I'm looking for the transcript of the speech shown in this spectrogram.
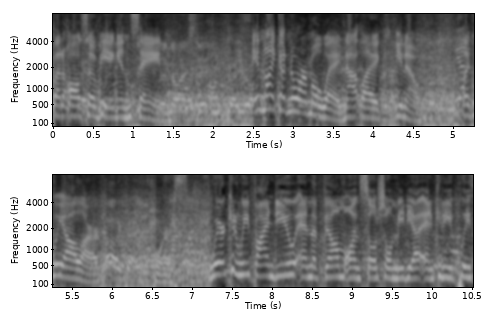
but also being insane in like a normal way, not like you know, like we all are. Of course. Where can we find you and the film on social media? And can you please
